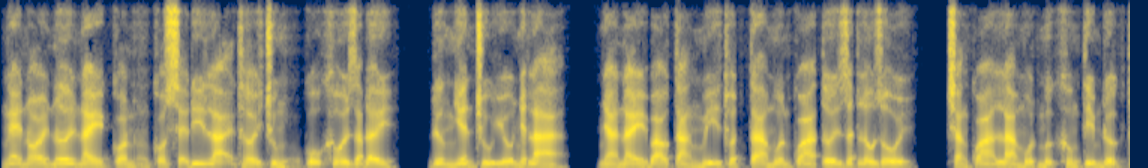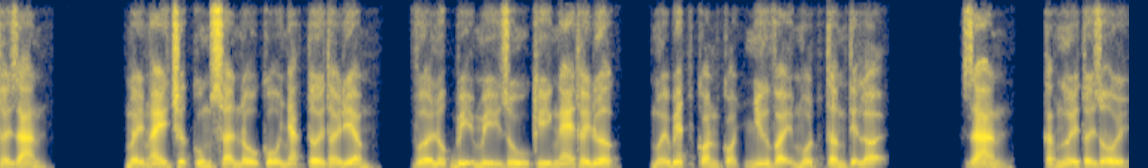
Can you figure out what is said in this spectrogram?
nghe nói nơi này còn có sẽ đi lại thời trung cổ khôi ra đây, đương nhiên chủ yếu nhất là, nhà này bảo tàng mỹ thuật ta muốn qua tới rất lâu rồi, chẳng qua là một mực không tìm được thời gian. Mấy ngày trước cùng sân nổ cổ nhắc tới thời điểm, vừa lúc bị mỹ rủ kỳ nghe thấy được, mới biết còn có như vậy một tầm tiện lợi. Gian, các ngươi tới rồi.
